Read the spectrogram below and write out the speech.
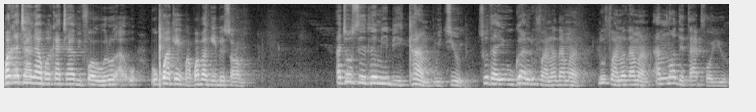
Gbakacha ga gbakacha before were okwu aka ịkpa gbaba gị ebe sọ̀rọ̀ m. I just said, let me be calm with you so that you go and look for another man. Look for another man. I'm not the type for you.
